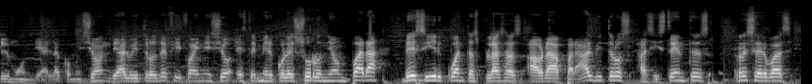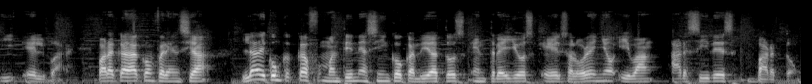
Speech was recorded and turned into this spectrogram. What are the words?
el Mundial. La Comisión de Árbitros de FIFA inició este miércoles su reunión para decidir cuántas plazas habrá para árbitros, asistentes, reservas y el VAR. Para cada conferencia la de CONCACAF mantiene a cinco candidatos, entre ellos el salvadoreño Iván Arcides Barton.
